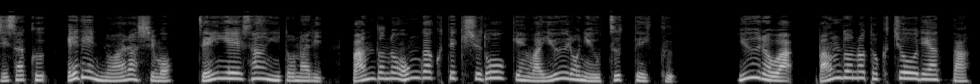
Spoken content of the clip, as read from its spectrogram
自作エデンの嵐も全英3位となり、バンドの音楽的主導権はユーロに移っていく。ユーロはバンドの特徴であった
